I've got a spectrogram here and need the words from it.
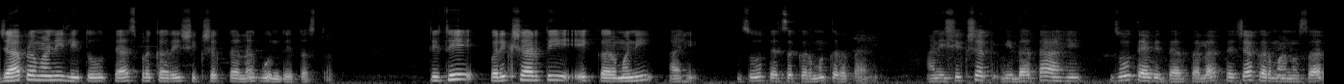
ज्याप्रमाणे लिहितो त्याचप्रकारे शिक्षक त्याला गुण देत असतात. तिथे परीक्षार्थी एक कर्मणी आहे जो त्याचं कर्म करत आहे. आणि शिक्षक विधाता आहे जो त्या विद्यार्थ्याला त्याच्या कर्मानुसार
